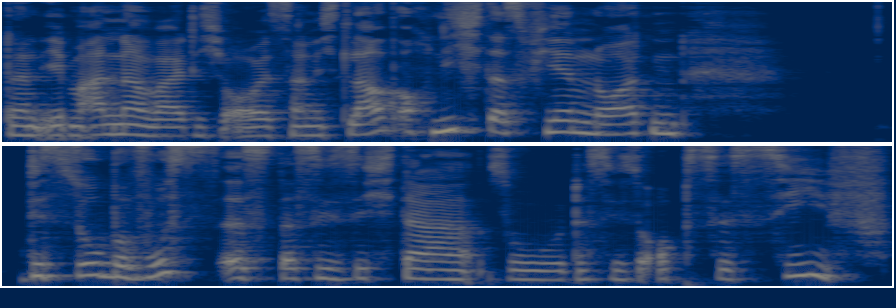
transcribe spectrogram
dann eben anderweitig äußern. Ich glaube auch nicht, dass vielen Leuten das so bewusst ist, dass sie sich da so, dass sie so obsessiv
